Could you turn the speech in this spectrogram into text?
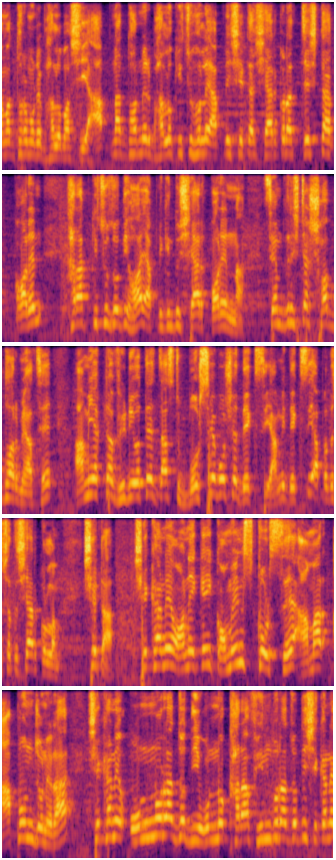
আমার ধর্মরে ভালোবাসি। আপনার ধর্মের ভালো কিছু হলে আপনি সেটা শেয়ার করার চেষ্টা করেন, খারাপ কিছু যদি হয়, আপনি কিন্তু শেয়ার করেন না। সেম জিনিসটা সব ধর্মে আছে। আমি একটা ভিডিওতে জাস্ট বসে বসে দেখছি, আমি দেখছি, আপনাদের সাথে শেয়ার করলাম। সেটা, সেখানে অনেকেই কমেন্টস করছে আমার আপনজনেরা, সেখানে অন্যরা যদি, অন্য খারাপ হিন্দুরা যদি সেখানে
